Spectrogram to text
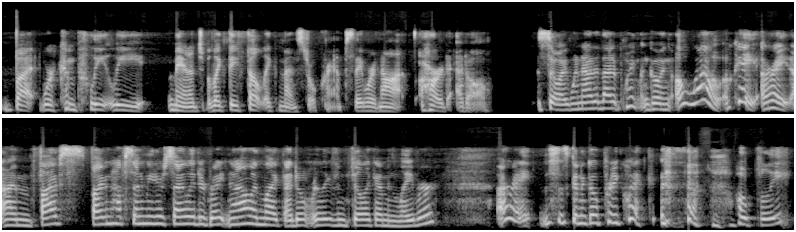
but were completely manageable. Like they felt like menstrual cramps. They were not hard at all. So I went out of that appointment going, oh wow, okay, all right, I'm five five and a half centimeters dilated right now, and like I don't really even feel like I'm in labor. All right, this is going to go pretty quick, hopefully.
